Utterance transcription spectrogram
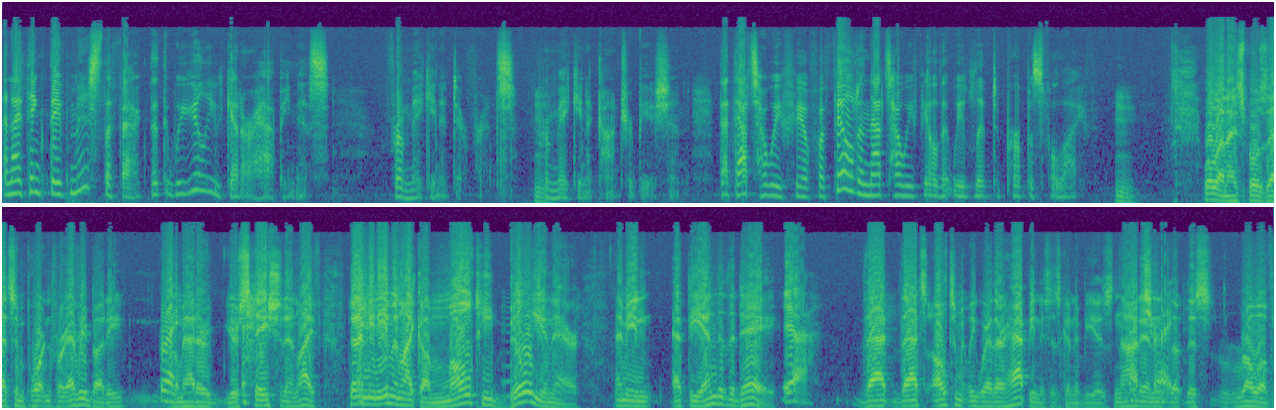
And I think they've missed the fact that we really get our happiness from making a difference, hmm. from making a contribution. That that's how we feel fulfilled and that's how we feel that we've lived a purposeful life. Hmm. Well, and I suppose that's important for everybody, no matter your station in life. But I mean, even like a multi-billionaire, I mean, at the end of the day, Yeah. That that's ultimately where their happiness is going to be, is not That's in right. the, this row of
